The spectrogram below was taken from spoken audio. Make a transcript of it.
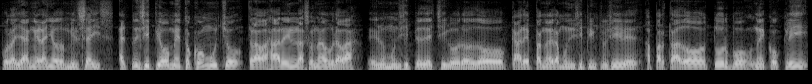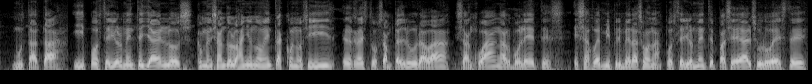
por allá en el año 2006. Al principio me tocó mucho trabajar en la zona de Urabá, en los municipios de Chigorodó, Carepa no era municipio inclusive, Apartado, Turbo, Necoclí, Mutatá. Y posteriormente ya en los, comenzando los años 90 conocí el resto, San Pedro Urabá, San Juan, Arboletes. Esa fue mi primera zona. Posteriormente pasé al suroeste.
